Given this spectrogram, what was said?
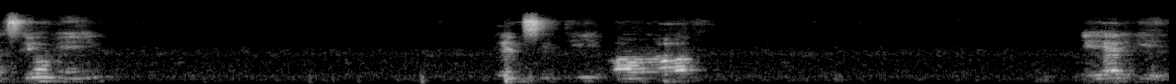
Assuming density of air is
